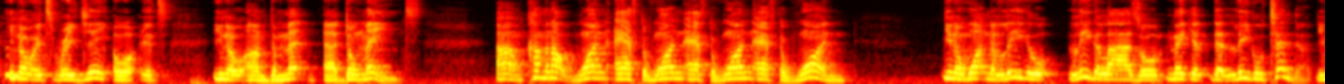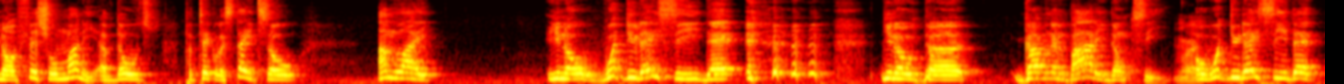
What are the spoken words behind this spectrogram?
you know its regime or its you know um dom- uh, domains um coming out one after one after one after one you know wanting to legal legalize or make it the legal tender you know official money of those particular states so i'm like you know what do they see that you know the governing body don't see Right. or what do they see that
